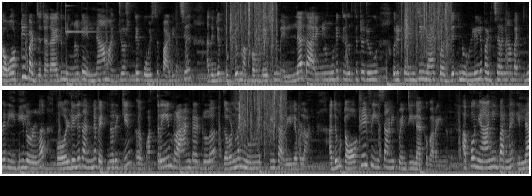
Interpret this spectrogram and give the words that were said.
ടോട്ടൽ ബഡ്ജറ്റ് അതായത് നിങ്ങൾക്ക് എല്ലാം അഞ്ച് വർഷത്തെ കോഴ്സ് പഠിച്ച് അതിന്റെ ഫുഡും അക്കോമഡേഷനും എല്ലാ കാര്യങ്ങളും കൂടി തീർത്തിട്ടൊരു ഒരു ട്വന്റി ലാക്ക് ബഡ്ജറ്റിനുള്ളിൽ പഠിച്ചിറങ്ങാൻ പറ്റുന്ന രീതിയിലുള്ള വേൾഡിൽ തന്നെ വെറ്റിനറിക്ക് അത്രയും റാങ്ക്ഡ് ആയിട്ടുള്ള ഗവൺമെന്റ് യൂണിവേഴ്സിറ്റീസ് അവൈലബിൾ ആണ്. അതും ടോട്ടൽ ഫീസാണ് ഈ ട്വന്റി ലാക്ക് പറയുന്നത്. അപ്പോൾ ഞാൻ ഈ പറഞ്ഞ എല്ലാ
